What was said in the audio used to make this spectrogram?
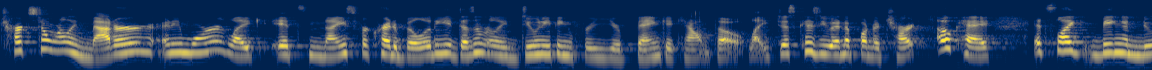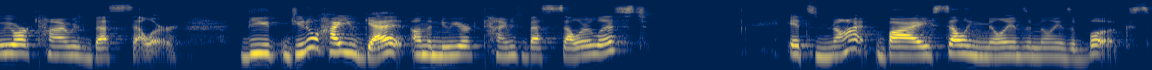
Charts don't really matter anymore. Like it's nice for credibility. It doesn't really do anything for your bank account though. Like just because you end up on a chart, okay, it's like being a New York Times bestseller. Do you, do you know how you get on the New York Times bestseller list? It's not by selling millions and millions of books.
